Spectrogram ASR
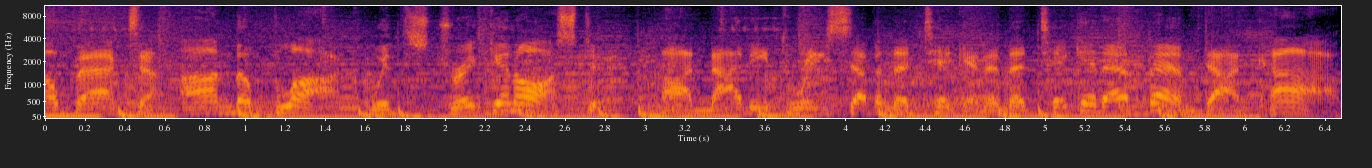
Now back to On the Block with Strick and Austin on 93.7 The Ticket and theticketfm.com.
